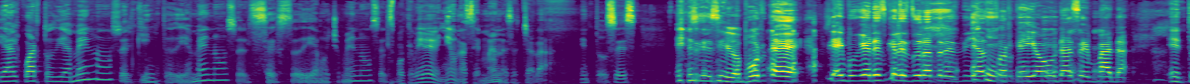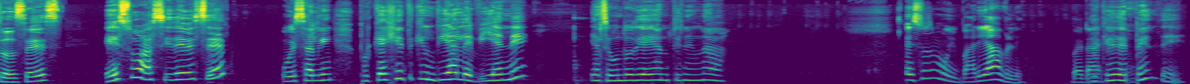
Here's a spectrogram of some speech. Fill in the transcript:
ya el cuarto día menos, el quinto día menos, el sexto día mucho menos, el- porque a mí me venía una semana esa charada. Entonces, es que si yo. Si hay mujeres que les dura tres días, porque yo una semana? Entonces, ¿eso así debe ser? ¿O es alguien? Porque hay gente que un día le viene y al segundo día ya no tienen nada. Eso es muy variable, ¿verdad? ¿De qué depende?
